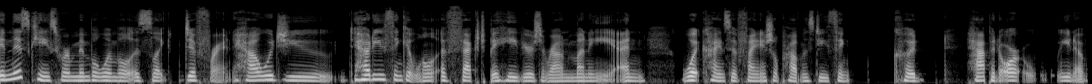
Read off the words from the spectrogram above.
in this case where Mimblewimble is like different, how would you how do you think it will affect behaviors around money and what kinds of financial problems do you think could happen or you know,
